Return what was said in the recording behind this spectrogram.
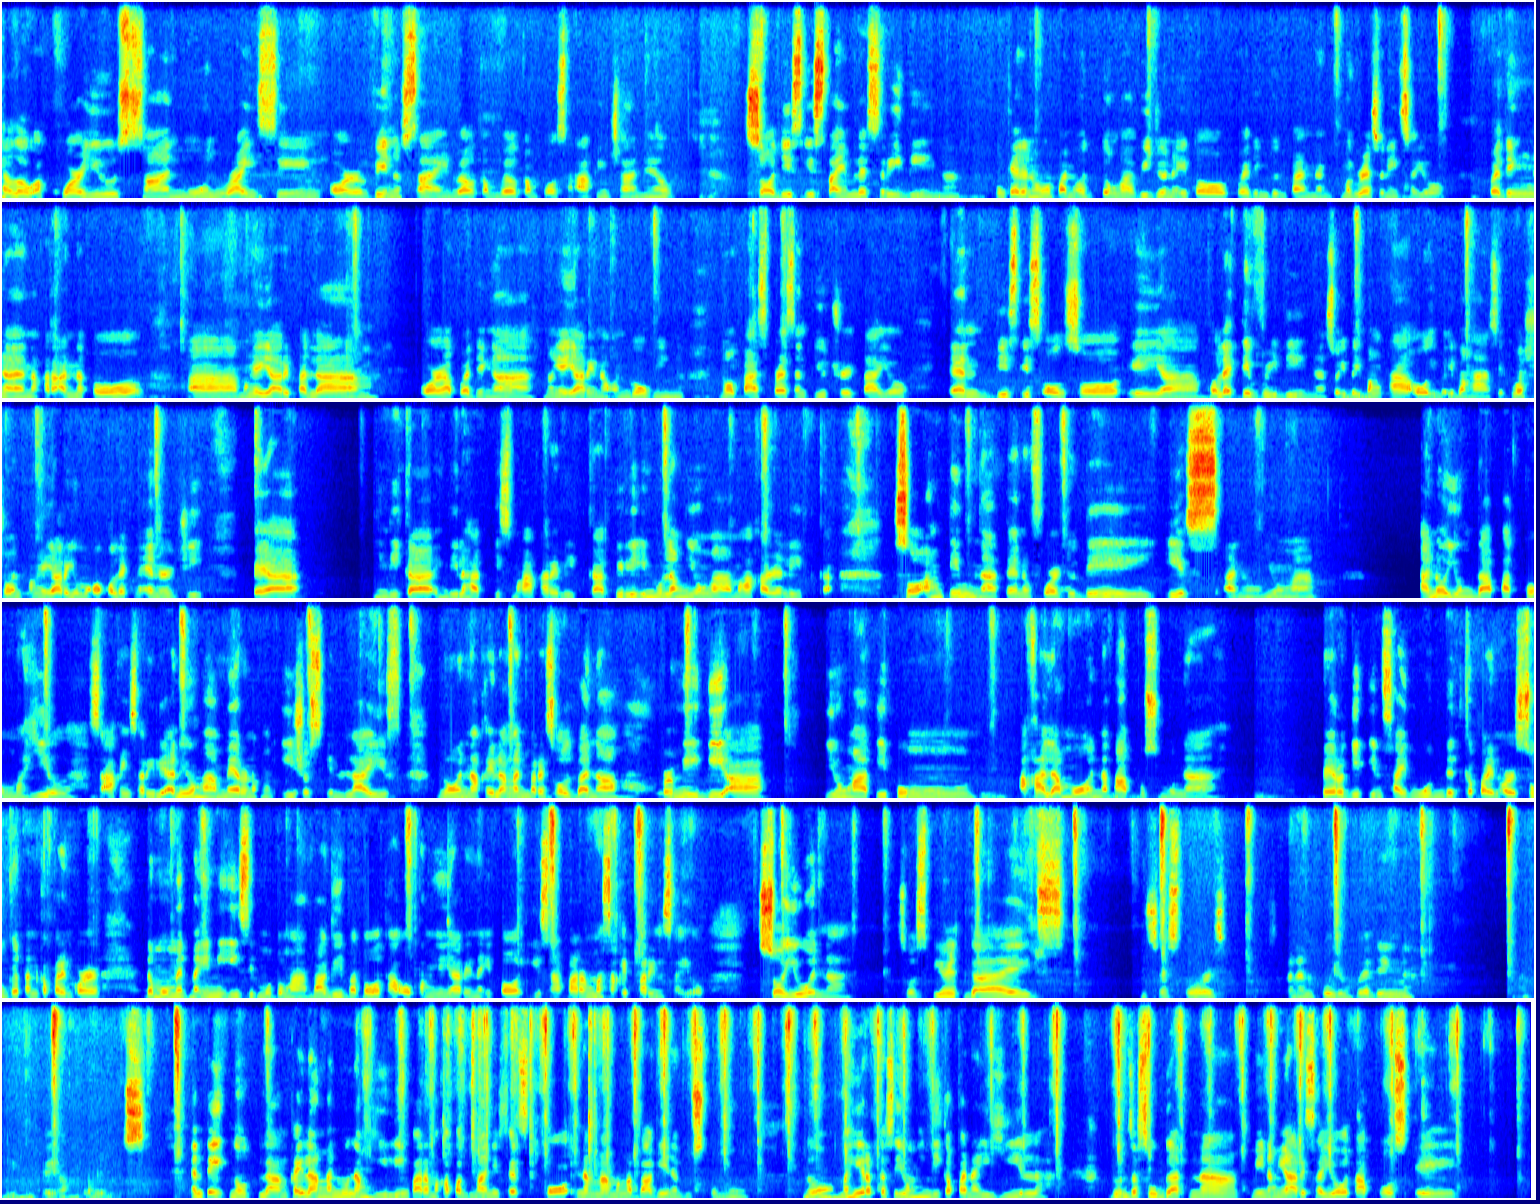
Hello, Aquarius, Sun, Moon, Rising, or Venus sign. Welcome, welcome po sa aking channel. So, this is timeless reading. Kung kailan mo mapanood tong ah, video na ito, pwedeng dun pa mag-resonate sa'yo. Pwedeng ah, nakaraan na to, ah, mangyayari pa lang, or ah, pwedeng ah, nangyayari na, ongoing. No, past, present, future tayo. And this is also a uh, collective reading. So, iba-ibang tao, iba-ibang uh, sitwasyon, pangyayari yung mako-collect na energy. Kaya, hindi ka hindi lahat is makaka-relate ka. Piliin mo lang yung uh, makaka-relate ka. So, ang team natin for today is ano, yung uh, ano yung dapat kong mahil sa aking sarili? Ano yung uh, meron akong issues in life no na kailangan ma-resolve na or maybe uh, yung uh, tipong akala mo natapos mo na pero deep inside wounded ka pa rin or sugatan ka pa rin or the moment na iniisip mo to nga bagay ba to? Tao pangyayari na ito isa parang masakit pa rin sa'yo. So yun na so spirit guides ancestors ano, ano po yung pwedeng Aquarius And take note lang, kailangan mo ng healing para makapag-manifest po ng mga bagay na gusto mo. No? Mahirap kasi yung hindi ka pa nai-heal doon sa sugat na may nangyari sa'yo, tapos eh,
